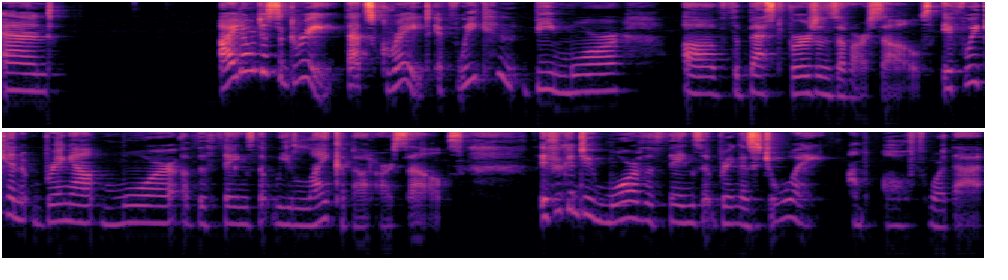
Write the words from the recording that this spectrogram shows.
And i don't disagree that's great. If we can be more of the best versions of ourselves if we can bring out more of the things that we like about ourselves if we can do more of the things that bring us joy i'm all for that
